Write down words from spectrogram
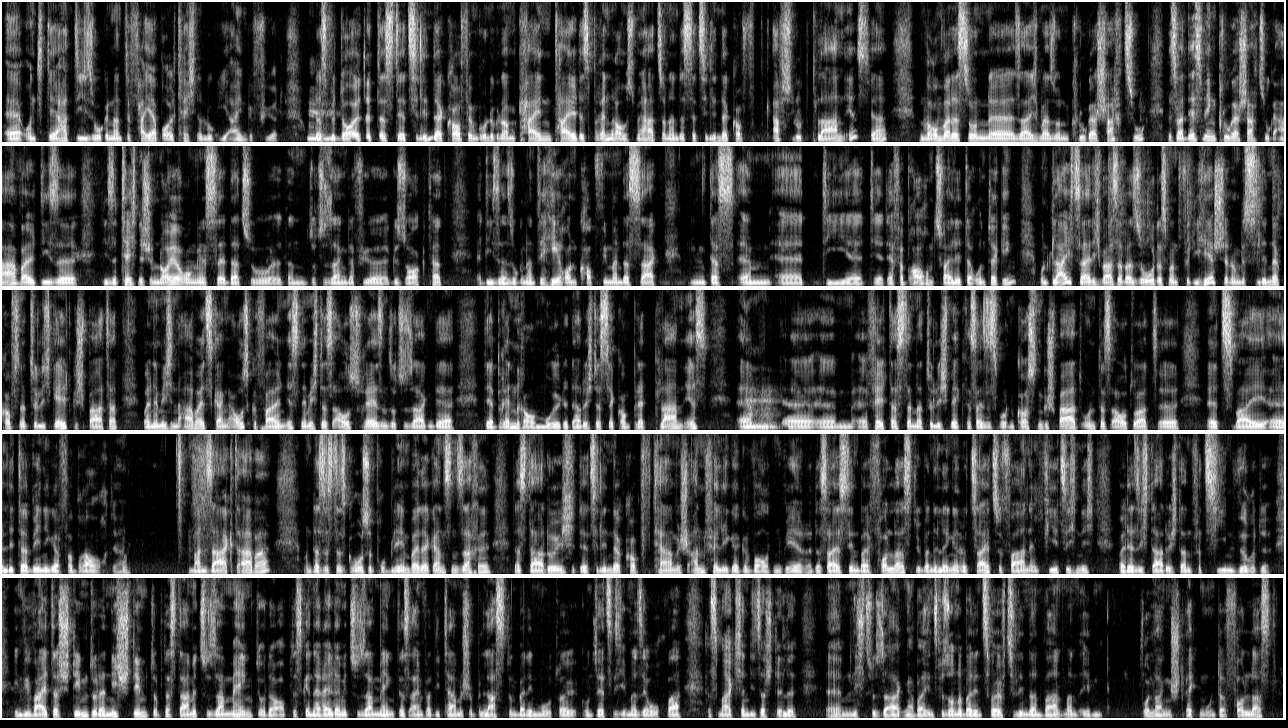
Äh, und der hat die sogenannte Fireball-Technologie eingeführt. Und mhm. das bedeutet, dass der Zylinderkopf im Grunde genommen keinen Teil des Brennraums mehr hat, sondern dass der Zylinderkopf absolut plan ist. Ja. Und warum war das so ein, äh, sage ich mal, so ein kluger Schachzug? Das war deswegen kluger Schachzug A, weil diese diese technische Neuerung ist äh, dazu äh, dann sozusagen dafür gesorgt hat, äh, dieser sogenannte Heron-Kopf, wie man das sagt, dass ähm, äh, die, äh, der, der Verbrauch um zwei Liter runterging. Und gleichzeitig war es aber so, dass man für die Herstellung des Zylinderkopfs natürlich Geld gespart hat, weil nämlich ein Arbeitsgang ausgefallen ist, nämlich das Ausfräsen sozusagen der, der Brennraummulde. Dadurch, dass der komplett plan ist, ähm, äh, ähm, äh, fällt das dann natürlich weg. Das heißt, es wurden Kosten gespart und das Auto hat äh, äh zwei äh, Liter weniger verbraucht. Ja. Man sagt aber, und das ist das große Problem bei der ganzen Sache, dass dadurch der Zylinderkopf thermisch anfälliger geworden wäre. Das heißt, den bei Volllast über eine längere Zeit zu fahren, empfiehlt sich nicht, weil der sich dadurch dann verziehen würde. Inwieweit das stimmt oder nicht stimmt, ob das damit zusammenhängt oder ob das generell damit zusammenhängt, dass einfach die thermische Belastung bei dem Motor grundsätzlich immer sehr hoch war, das mag ich an dieser Stelle ähm, nicht zu sagen. Aber insbesondere bei den Zwölfzylindern warnt man eben vor langen Strecken unter Volllast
